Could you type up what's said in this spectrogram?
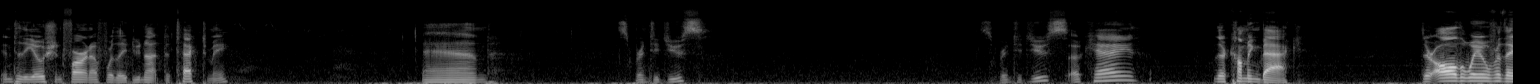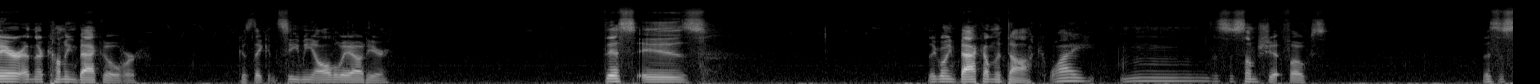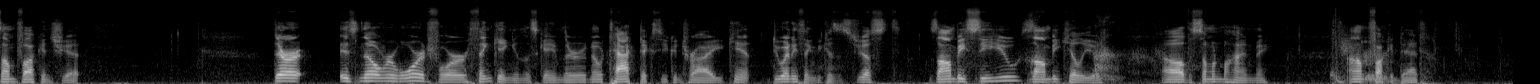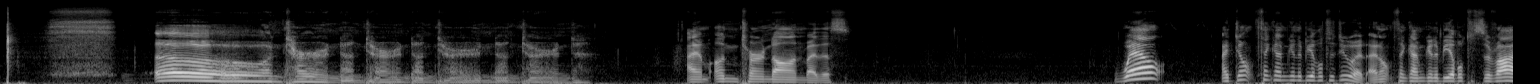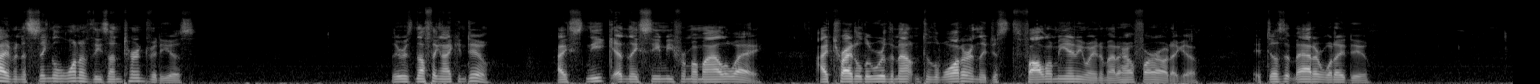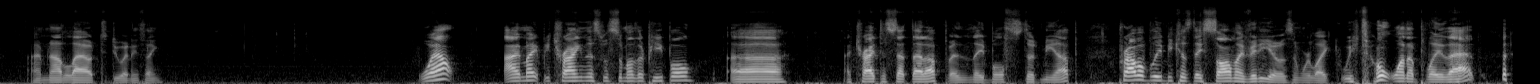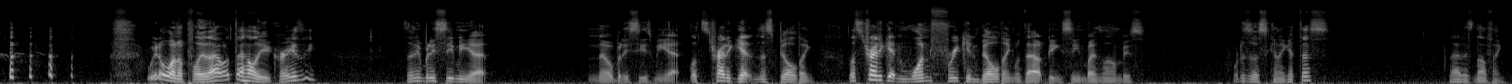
into the ocean far enough where they do not detect me. And... Sprinty Juice. Sprinty Juice, okay. They're coming back. They're all the way over there, and they're coming back over. Because they can see me all the way out here. This is... They're going back on the dock. Why? Mm, this is some shit, folks. This is some fucking shit. There is no reward for thinking in this game. There are no tactics you can try. You can't do anything because it's just zombie see you, zombie kill you. Oh, there's someone behind me. I'm fucking dead. Oh, unturned, unturned, unturned, unturned. I am unturned on by this. Well, I don't think I'm going to be able to do it. I don't think I'm going to be able to survive in a single one of these unturned videos. There is nothing I can do. I sneak and they see me from a mile away. I try to lure them out into the water and they just follow me anyway, no matter how far out I go. It doesn't matter what I do. I'm not allowed to do anything. Well, I might be trying this with some other people. Uh, I tried to set that up, and they both stood me up. Probably because they saw my videos and were like, we don't want to play that. we don't want to play that. What the hell, are you crazy? Does anybody see me yet? Nobody sees me yet. Let's try to get in this building. Let's try to get in one freaking building without being seen by zombies. What is this? Can I get this? That is nothing.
